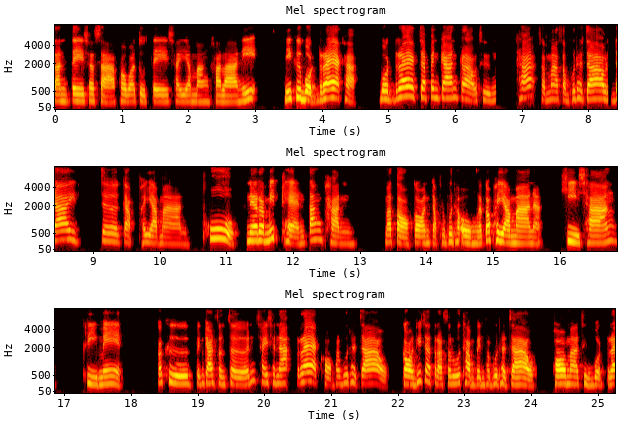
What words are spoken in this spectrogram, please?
ตันเตชะสาภวตุเตชัยมังคลานิ นี่คือบทแรกค่ะ บทแรกจะเป็นการกล่าวถึงพระสัมมาสัมพุทธเจ้าได้เจอกับพญามาร ผู้เนรมิตแขนตั้งพันมาต่อกรกับพระพุทธองค์ แล้วก็พญามารน่ะขี่ช้างครีเมศ ก็คือเป็นการสรรเสริญชัยชนะแรกของพระพุทธเจ้า ก่อนที่จะตรัสรู้ธรรมเป็นพระพุทธเจ้า พอมาถึงบทแร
